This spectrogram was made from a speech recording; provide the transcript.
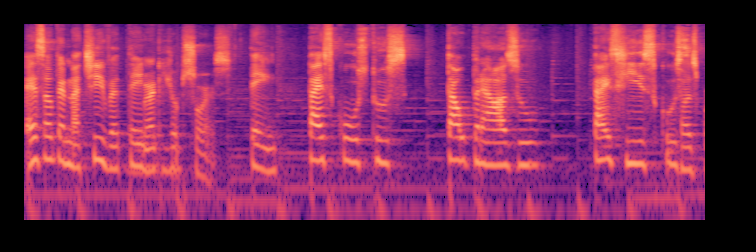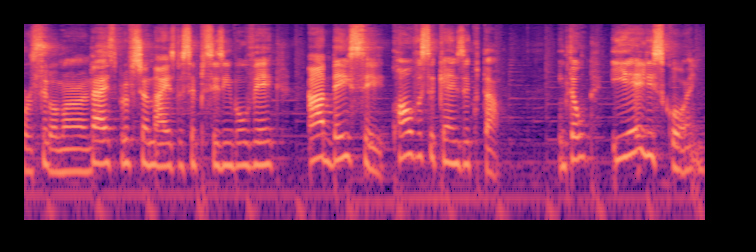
essa alternativa tem de opções. Tem tais custos, tal prazo, tais riscos, tais profissionais, tais profissionais você precisa envolver A, B e C. Qual você quer executar? Então, e ele escolhe.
